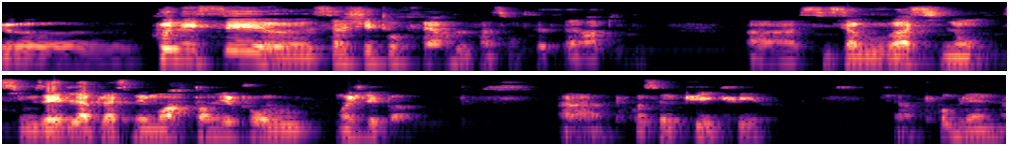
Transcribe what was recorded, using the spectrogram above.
euh, connaissez, euh, sachez tout refaire de façon très très rapide. Euh, si ça vous va, sinon, si vous avez de la place mémoire, tant mieux pour vous. Moi, je l'ai pas. Pourquoi ça veut plus écrire? J'ai un problème.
